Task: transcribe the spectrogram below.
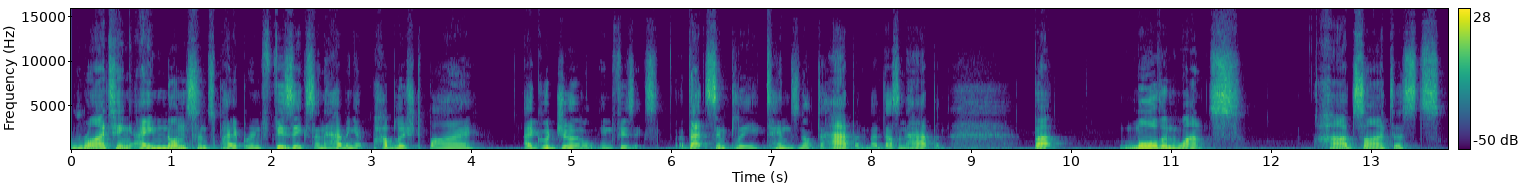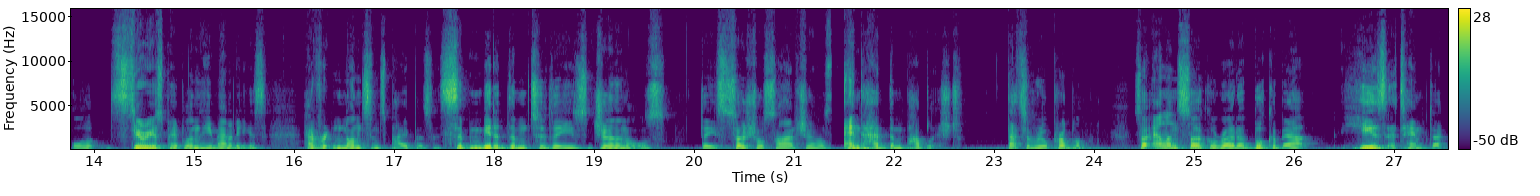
writing a nonsense paper in physics and having it published by a good journal in physics. That simply tends not to happen. That doesn't happen. But more than once, hard scientists or serious people in the humanities have written nonsense papers, submitted them to these journals, these social science journals, and had them published. That's a real problem. So Alan Sokal wrote a book about his attempt at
